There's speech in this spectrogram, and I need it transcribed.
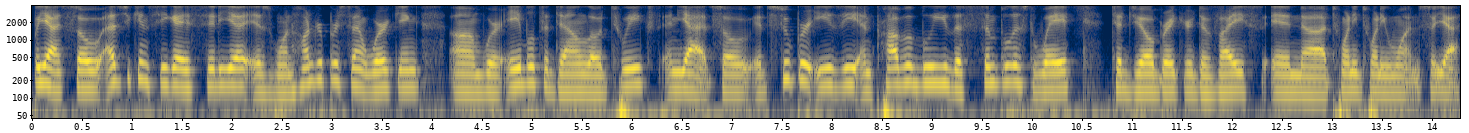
But yeah, so as you can see, guys, Cydia is 100% working. Um, we're able to download tweaks, and yeah, so it's super easy and probably the simplest way to jailbreak your device in uh, 2021 so yeah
